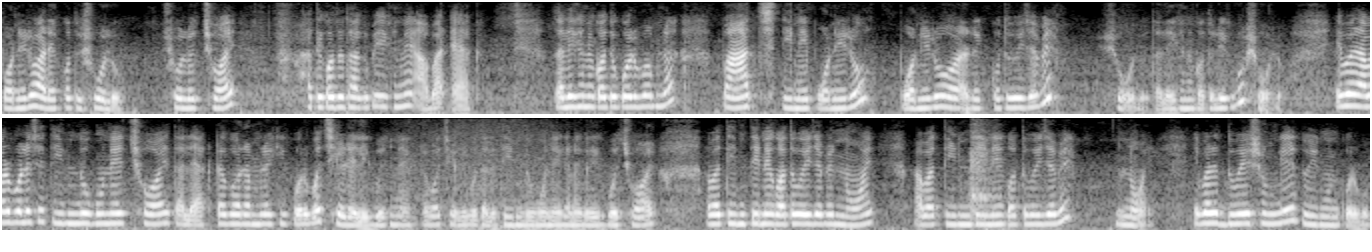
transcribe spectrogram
পনেরো আর এক কত? ষোলো। ষোলো ছয়। হাতে কত থাকবে? এখানে আবার এক। তাহলে এখানে কত করব আমরা? পাঁচ, তিনে পনেরো পনেরো আর এক কত হয়ে যাবে? ষোলো। তাহলে এখানে কত লিখব? ষোলো। এবার আবার বলেছে তিন দুগুণে ছয়, তাহলে একটা ঘর আমরা কি করব? ছেড়ে লিখব। এখানে একটা ঘর ছেড়ে লিখব, তাহলে তিন দুগুণে এখানে লিখব ছয়। আবার তিন তিনে কত হয়ে যাবে? নয়। আবার তিন তিনে কত হয়ে যাবে? নয়। এবারে দুইয়ের সঙ্গে দুই গুণ করব।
